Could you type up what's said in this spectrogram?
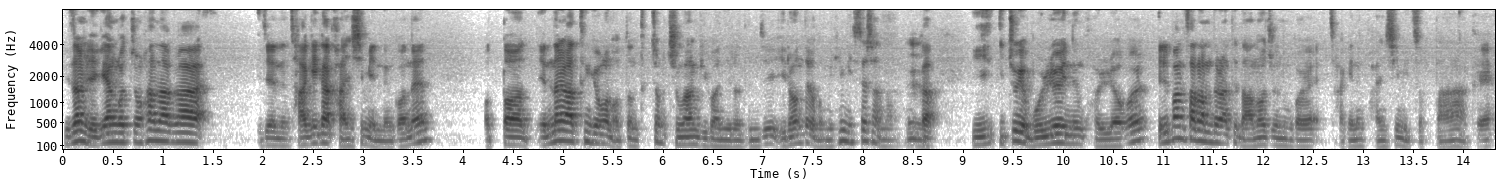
이 사람 얘기한 것 중 하나가 이제는 자기가 관심 있는 거는 어떤 옛날 같은 경우는 어떤 특정 중앙기관이라든지 이런 데가 너무 힘이 세잖아. 그러니까 이, 이쪽에 몰려 있는 권력을 일반 사람들한테 나눠주는 거에 자기는 관심이 있었다. 그래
